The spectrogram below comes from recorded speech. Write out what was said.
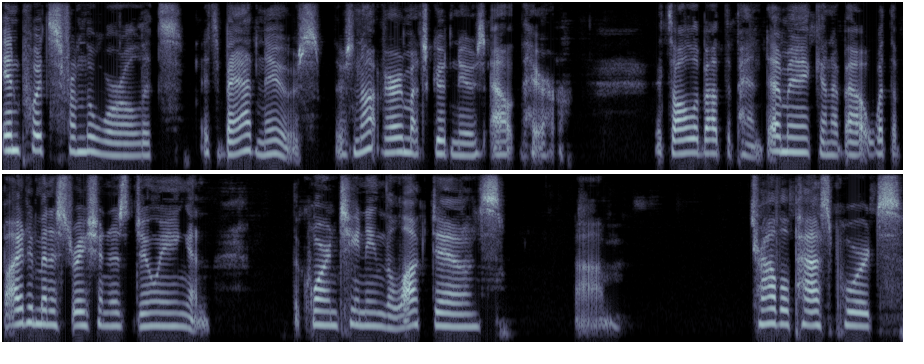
inputs from the world, it's it's bad news. There's not very much good news out there. It's all about the pandemic and about what the Biden administration is doing and the quarantining, the lockdowns, um, travel passports,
